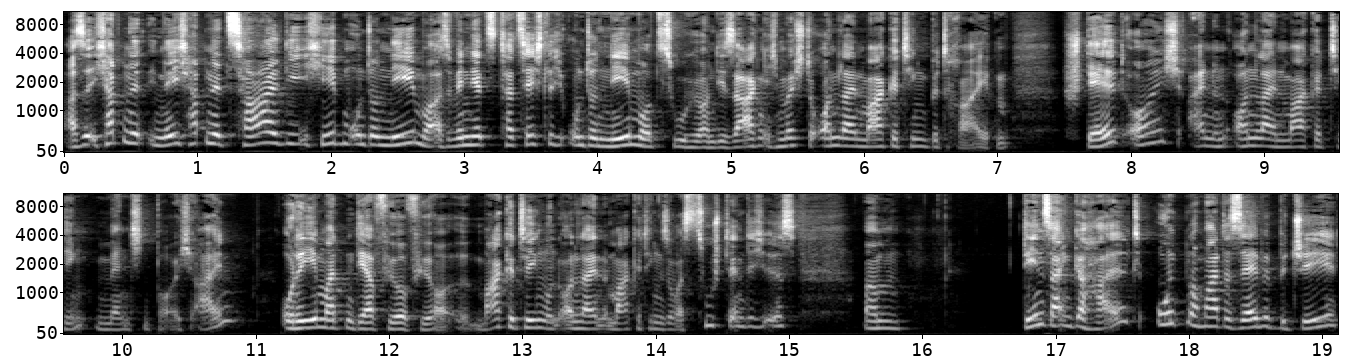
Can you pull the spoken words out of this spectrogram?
Also ich habe eine, nee, ich habe eine Zahl, die ich jedem Unternehmer, also wenn jetzt tatsächlich Unternehmer zuhören, die sagen, ich möchte Online-Marketing betreiben, stellt euch einen Online-Marketing-Menschen bei euch ein oder jemanden, der für, für Marketing und Online-Marketing sowas zuständig ist. Ähm, den sein Gehalt und nochmal dasselbe Budget,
